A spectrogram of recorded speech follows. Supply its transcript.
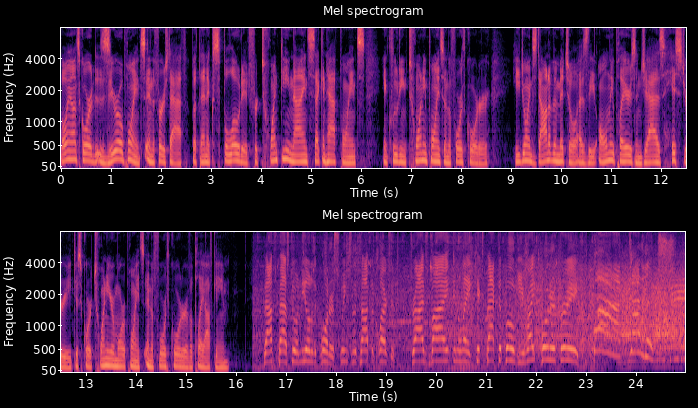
Bojan scored zero points in the first half, but then exploded for 29 second half points, including 20 points in the fourth quarter. He joins Donovan Mitchell as the only players in Jazz history to score 20 or more points in the fourth quarter of a playoff game. Bounce pass to O'Neale to the corner. Swings to the top to Clarkson. Drives by in the lane. Kicks back to Bogey. Right corner three. Bogdanovich!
